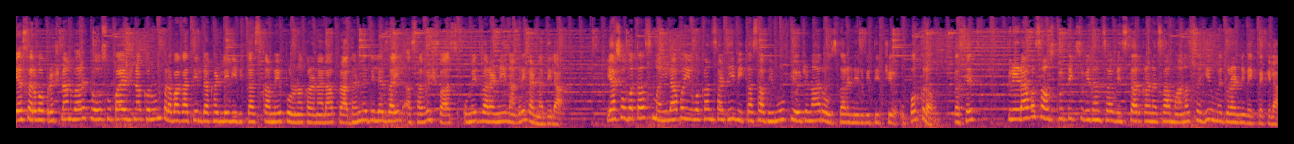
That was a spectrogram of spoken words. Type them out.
या सर्व प्रश्नांवर ठोस उपाययोजना करून प्रभागातील रखडलेली विकास कामे पूर्ण करण्याला प्राधान्य दिले जाईल असा विश्वास उमेदवारांनी नागरिकांना दिला. यासोबतच महिला व युवकांसाठी विकासाभिमुख योजना रोजगार निर्मितीचे उपक्रम तसेच क्रीडा व सांस्कृतिक सुविधांचा विस्तार करण्याचा मानसही उमेदवारांनी व्यक्त केला.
